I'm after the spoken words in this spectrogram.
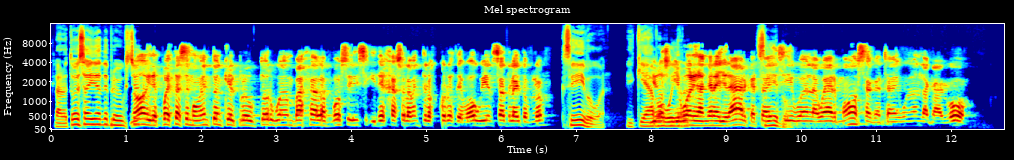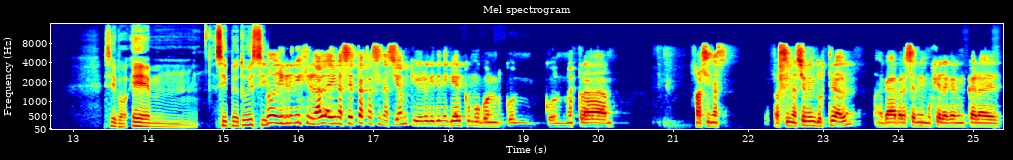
Claro, todas esas ideas de producción. No, y después está ese momento en que el productor, weón, baja las voces y, dice- y deja solamente los coros de Bowie en Satellite of Love. Sí, pues bueno. Y que y, uno, Bowie- y, weón, y dan ganas de llorar, ¿cachai? Sí, Sí, sí po. weón, la weá hermosa, ¿cachai? Weón, la cagó. Sí, po, em, sí, pero tú sí- No, yo creo que en general hay una cierta fascinación que yo creo que tiene que ver como con, con- nuestra fascina- fascinación industrial. Acaba de aparecer mi mujer acá con cara de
